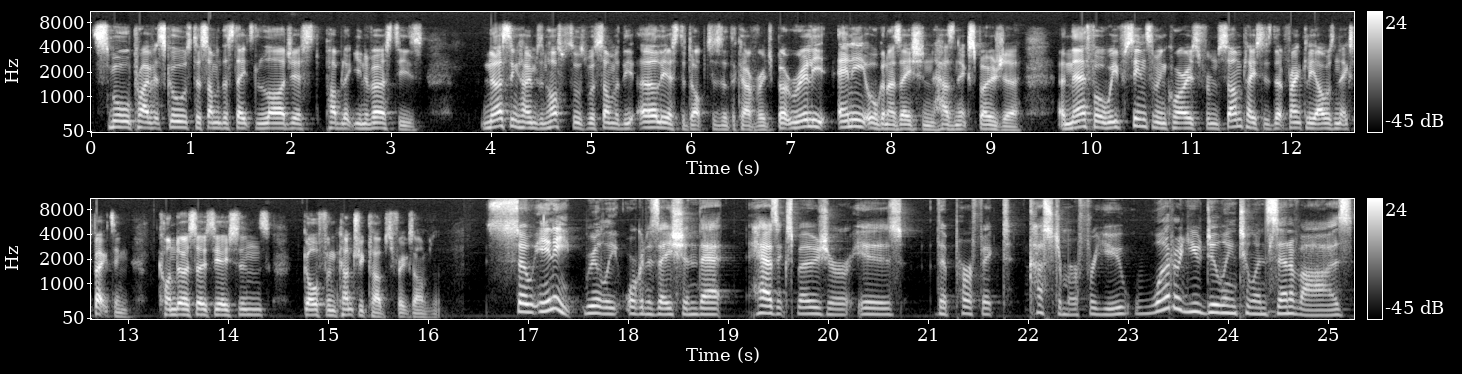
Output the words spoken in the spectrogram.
small private schools to some of the state's largest public universities nursing homes and hospitals were some of the earliest adopters of the coverage, but really any organization has an exposure. And therefore, we've seen some inquiries from some places that, frankly, I wasn't expecting condo associations, golf and country clubs, for example. So, any really organization that has exposure is the perfect customer for you. What are you doing to incentivize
